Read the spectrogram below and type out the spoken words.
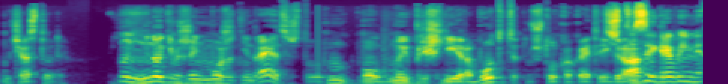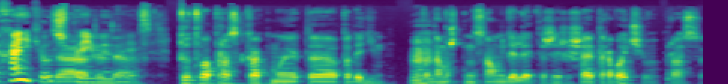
участвовали? Ну, многим же может не нравиться, что ну, мол, мы пришли работать, а тут что, какая-то игра. Что за игровые механики, лучше да, премию да, да. Тут вопрос, как мы это подадим. Угу. Потому что на самом деле это же решает рабочие вопросы.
